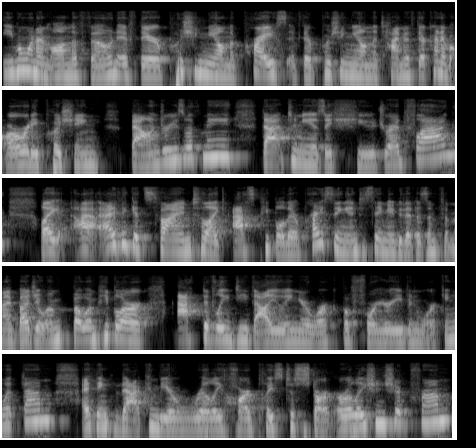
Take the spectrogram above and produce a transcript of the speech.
even when I'm on the phone, if they're pushing me on the price, if they're pushing me on the time, if they're kind of already pushing boundaries with me, that to me is a huge red flag. Like I, I think it's fine to like ask people their pricing and to say maybe that doesn't fit my budget. When, but when people are actively devaluing your work before you're even working with them, I think that can be a really hard place to start a relationship from.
